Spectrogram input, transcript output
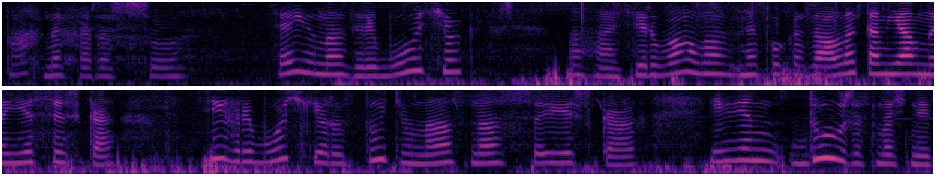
Пахне хорошо. Цей у нас грибочок. Ага, зірвала, не показала. Там явно є шишка. Ці грибочки ростуть у нас на шишках. І він дуже смачний.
